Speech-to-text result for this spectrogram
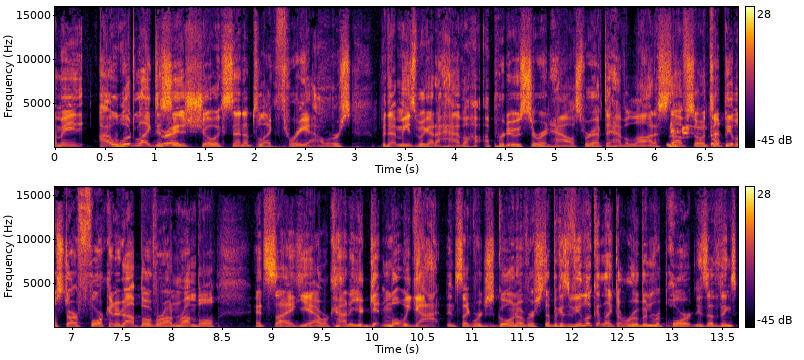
I mean, I would like to see the show extend up to like three hours, but that means we got to have a, a producer in house. We're gonna have to have a lot of stuff. So until people start forking it up over on Rumble, it's like, yeah, we're kind of you're getting what we got. It's like we're just going over stuff because if you look at like the Rubin Report and these other things,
